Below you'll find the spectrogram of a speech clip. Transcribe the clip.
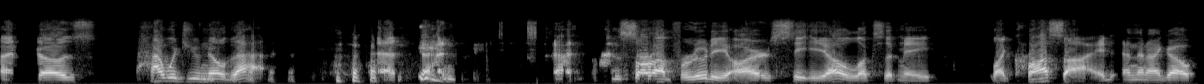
And he goes, "How would you know that?" and, and, and Sohrob Farudi, our CEO, looks at me like cross-eyed, and then I go,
